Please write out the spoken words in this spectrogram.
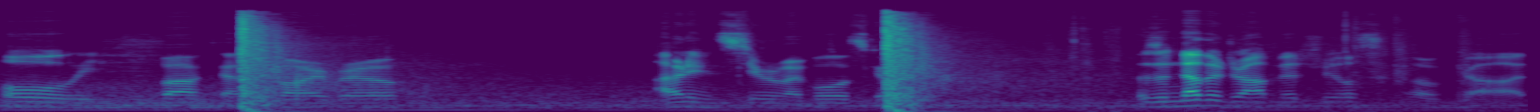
Holy fuck, that's far, bro. I don't even see where my bullets go. There's another drop midfield. Oh god.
